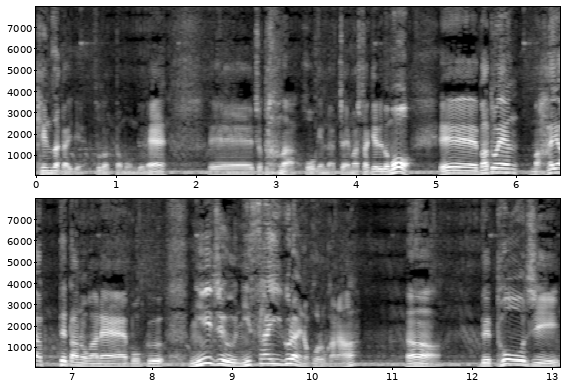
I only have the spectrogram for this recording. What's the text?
県境で育ったもんでね。えー、ちょっとまあ方言になっちゃいましたけれども、えー、バトエン、まあ流行ってたのがね、僕、22歳ぐらいの頃かなうん。で、当時、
